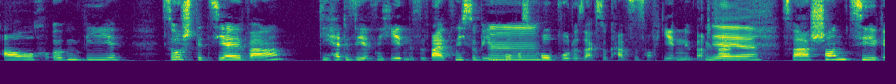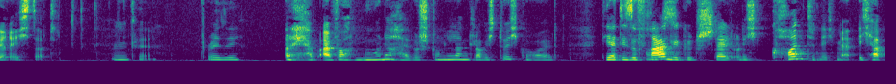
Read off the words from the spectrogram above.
auch irgendwie so speziell war, die hätte sie jetzt nicht jeden, es war jetzt nicht so wie ein mhm. Horoskop, wo du sagst, du kannst es auf jeden übertragen. Yeah, yeah. Es war schon zielgerichtet. Okay, crazy. Und ich habe einfach nur eine halbe Stunde lang, glaube ich, durchgeheult. Die hat diese Frage Was? gestellt und ich konnte nicht mehr. Ich habe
